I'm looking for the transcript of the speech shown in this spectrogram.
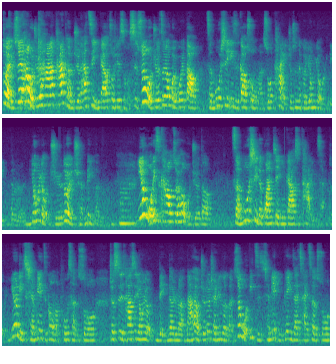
对，所以他我觉得他他可能觉得他自己应该要做些什么事，所以我觉得这又回归到整部戏一直告诉我们说，他也就是那个拥有零的人，拥有绝对权力的人。嗯，因为我一直看到最后，我觉得。整部戏的关键应该要是太乙才对，因为你前面一直跟我们铺陈说，就是他是拥有灵的人呐、啊，还有绝对权力的人，所以我一直前面影片一直在猜测说，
